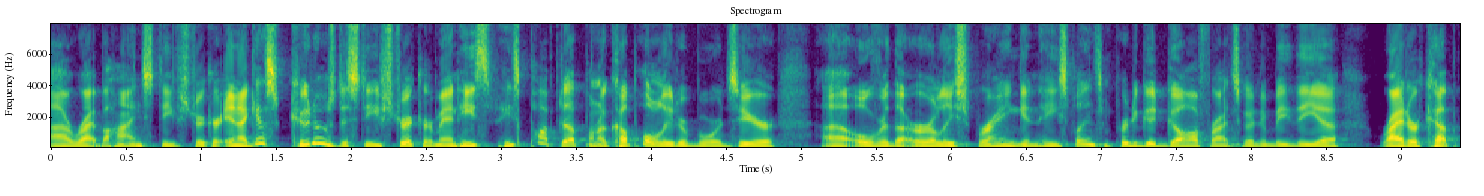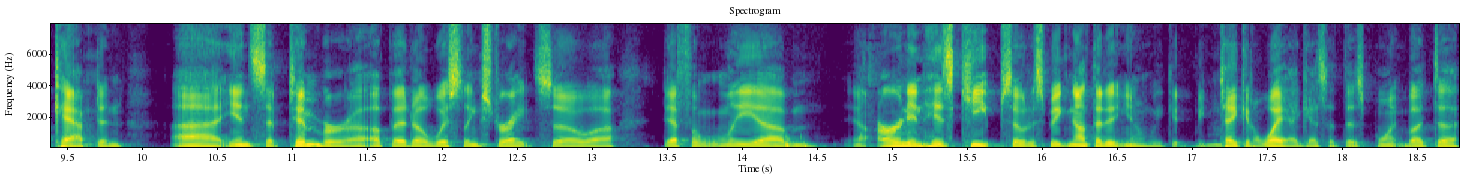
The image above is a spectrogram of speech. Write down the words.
Uh, right behind Steve Stricker. And I guess kudos to Steve Stricker, man. He's he's popped up on a couple of leaderboards here uh, over the early spring, and he's playing some pretty good golf. Right, it's going to be the uh, Ryder Cup captain uh, in September uh, up at Whistling Straits. So definitely um, earning his keep, so to speak. Not that it, you know we could be taken away, I guess, at this point. But uh,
